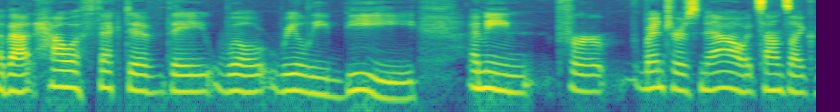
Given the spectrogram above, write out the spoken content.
about how effective they will really be. I mean, for renters now, it sounds like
